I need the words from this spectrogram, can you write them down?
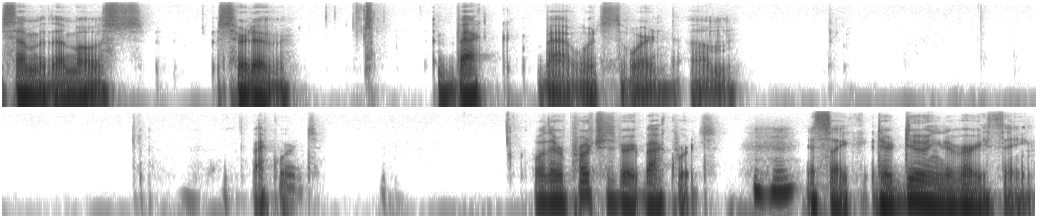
some of the most sort of back, back what's the word? Um, backwards. Well, their approach is very backwards. Mm-hmm. It's like they're doing the very thing.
